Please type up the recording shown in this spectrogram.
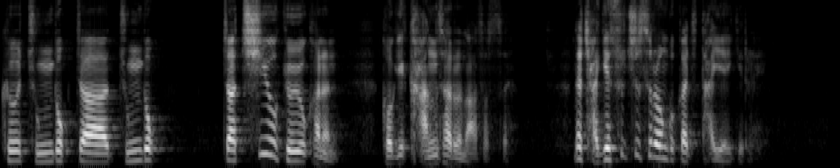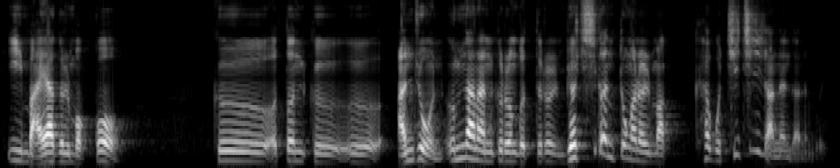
그 중독자 중독자 치유 교육하는 거기 강사로 나섰어요. 근데 자기 수치스러운 것까지 다 얘기를 해요. 이 마약을 먹고 그 어떤 그 안 좋은 음란한 그런 것들을 몇 시간 동안을 막 하고 지치질 않는다는 거예요.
